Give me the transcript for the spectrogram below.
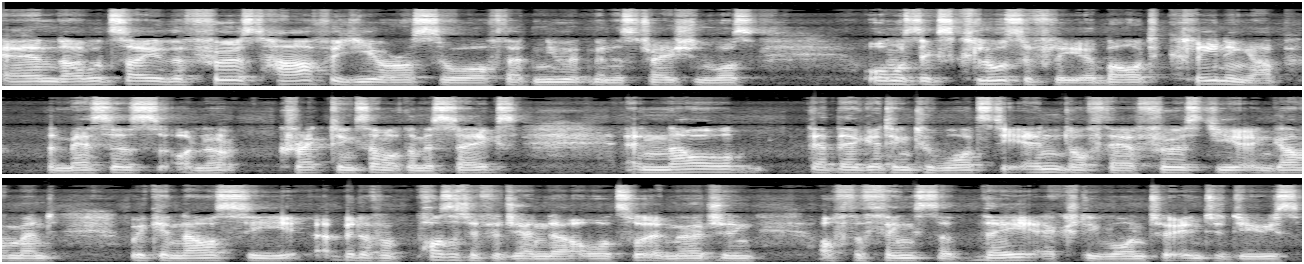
And I would say the first half a year or so of that new administration was almost exclusively about cleaning up the messes or correcting some of the mistakes. And now that they're getting towards the end of their first year in government, we can now see a bit of a positive agenda also emerging of the things that they actually want to introduce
